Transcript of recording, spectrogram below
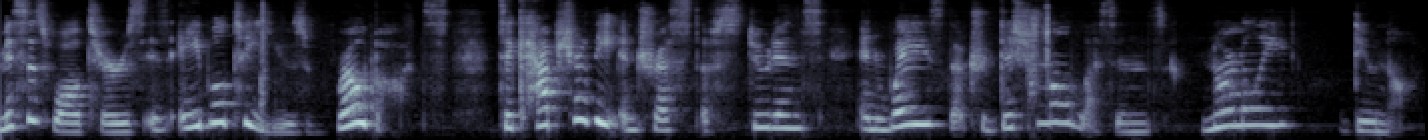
Mrs. Walters is able to use robots to capture the interest of students in ways that traditional lessons normally do not.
